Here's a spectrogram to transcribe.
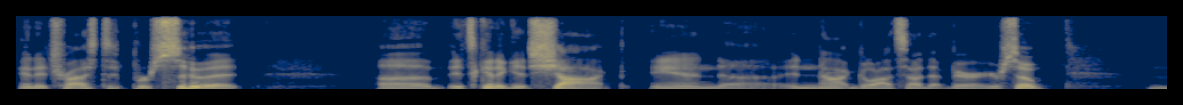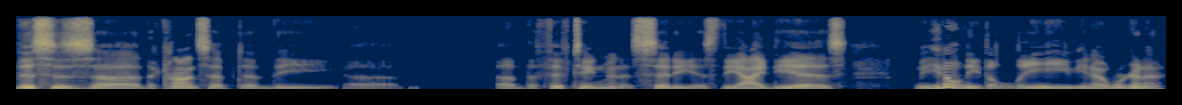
and it tries to pursue it, uh, it's going to get shocked and uh, and not go outside that barrier. So this is uh, the concept of the uh, of the 15 minute city. Is the idea is you don't need to leave. You know we're gonna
